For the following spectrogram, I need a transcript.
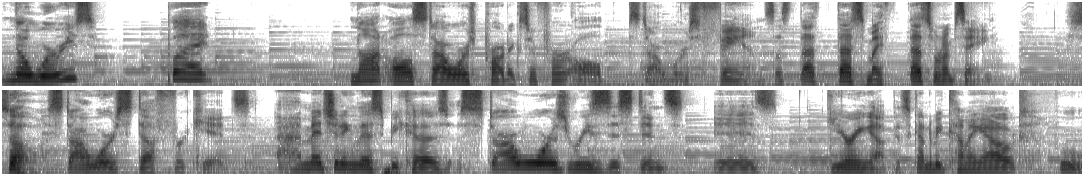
No worries. But not all Star Wars products are for all Star Wars fans. That's that, that's my that's what I'm saying. So, Star Wars stuff for kids. I'm mentioning this because Star Wars Resistance is gearing up. It's going to be coming out ooh,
